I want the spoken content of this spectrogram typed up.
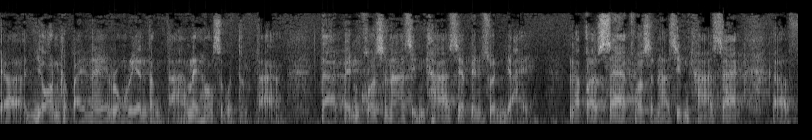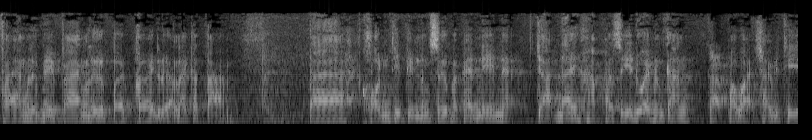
เอ่อโยนเข้าไปในโรงเรียนต่างๆ ในห้องสมุดต่างๆ แต่เป็นโฆษณาสินค้าเสียเป็นส่วนใหญ่แล้วก็แทรกโฆษณาสินค้าแทรกแฝงหรือไม่แฝงหรือเปิดเผยหรืออะไรก็ตาม แต่คนที่พิมพ์หนังสือประเภทนี้เนี่ยจะได้หักภาษีด้วยเหมือนกัน ครับ เพราะว่าใช้วิธี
